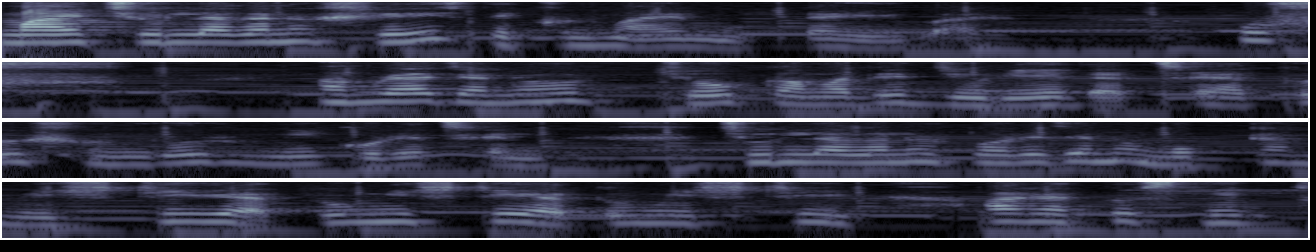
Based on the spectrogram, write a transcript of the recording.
মায়ের চুল লাগানো শেষ দেখুন মায়ের মুখটা এইবার। উফ, আমরা যেন চোখ আমাদের জুড়িয়ে যাচ্ছে, এত সুন্দর উনি করেছেন। চুল লাগানোর পরে যেন মুখটা মিষ্টি, এত মিষ্টি এত মিষ্টি, আর এত স্নিগ্ধ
